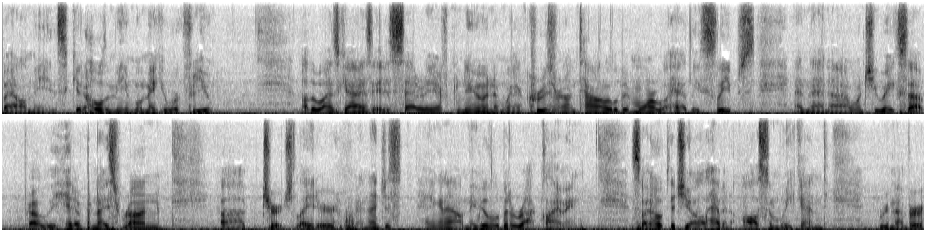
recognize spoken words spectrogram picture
by all means, get a hold of me and we'll make it work for you. Otherwise, guys, it is Saturday afternoon. I'm going to cruise around town a little bit more while Hadley sleeps. And then uh, once she wakes up, probably hit up a nice run, uh, church later, and then just hanging out, maybe a little bit of rock climbing. So I hope that you all have an awesome weekend. Remember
